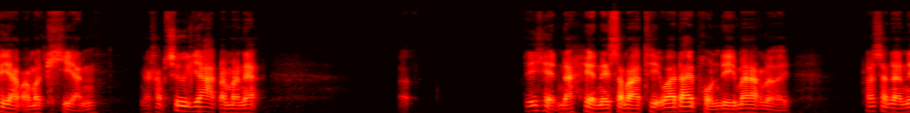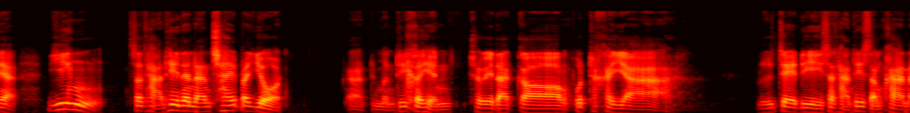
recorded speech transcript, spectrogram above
พยายามเอามาเขียนนะครับ ชื่อญาติประมาณนี้ที่เห็นนะเห็นในสมาธิว่าได้ผลดีมากเลย เพราะฉะนั้นเนี่ยยิ่งสถานที่นั้นๆใช้ประโยชน์เหมือนที่เคยเห็นชเวดากองพุทธคยา หรือเจดีสถานที่สำคัญ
